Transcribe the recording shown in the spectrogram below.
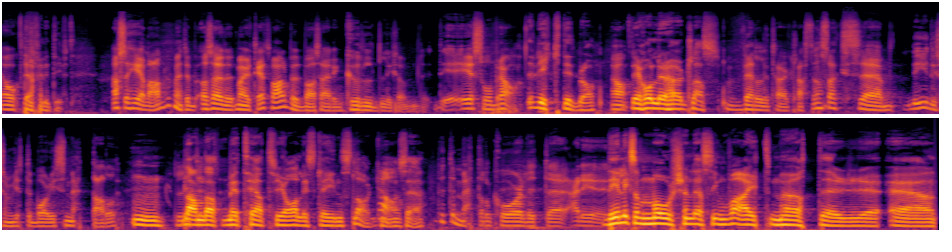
Ja, och Definitivt. Alltså hela albumet, alltså majoriteten av albumet bara så här är guld liksom. Det är så bra. Riktigt bra. Ja. Det håller hög klass. Väldigt hög klass. En slags, eh, det är ju liksom Göteborgs metal. Blandat med teatraliska inslag kan Ja. man säga. Lite metalcore, lite... Är det, Det är liksom Motionless in White möter, eh,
